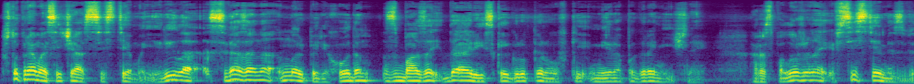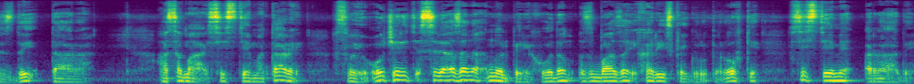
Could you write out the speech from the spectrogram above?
что прямо сейчас система Ярила связана ноль переходом с базой даорийской группировки мира пограничной, расположенной в системе звезды Тара. А сама система Тары, в свою очередь, связана ноль переходом с базой харийской группировки в системе Рады,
